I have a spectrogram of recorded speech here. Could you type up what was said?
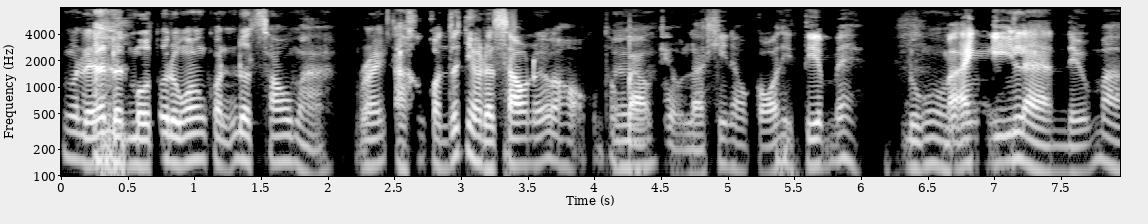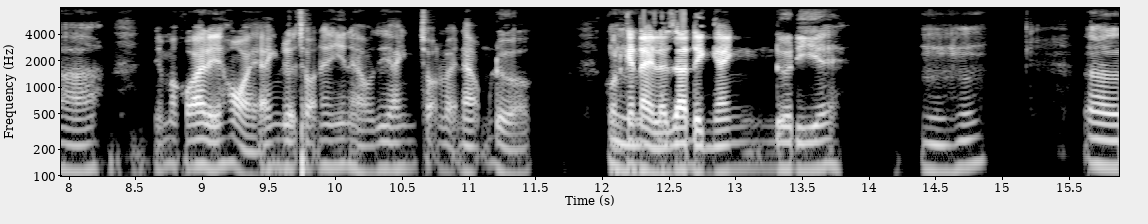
Nhưng mà đấy là đợt 1 thôi, đúng không? Còn đợt sau mà, right? À, không, còn rất nhiều đợt sau nữa và họ cũng thông báo, Ừ. kiểu là, khi nào có thì tiêm ấy. Đúng Mà rồi. anh nghĩ là nếu mà nếu mà có ai đấy hỏi anh lựa chọn hay như nào thì anh chọn loại nào cũng được. Còn cái Ừm. này là gia đình anh đưa đi ấy. Ừm hứm. Ờ,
